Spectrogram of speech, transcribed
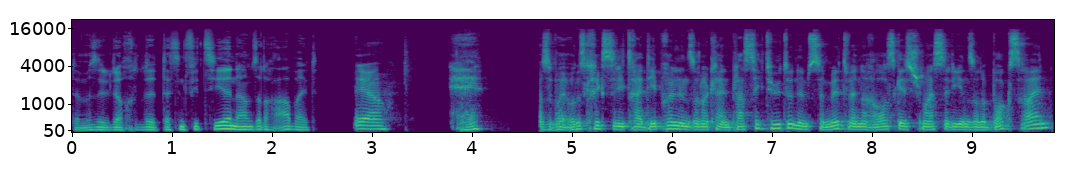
Da müssen die doch de- desinfizieren, da haben sie doch Arbeit. Ja. Hä? Also bei uns kriegst du die 3D-Brillen in so einer kleinen Plastiktüte, nimmst du mit, wenn du rausgehst, schmeißt du die in so eine Box rein.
